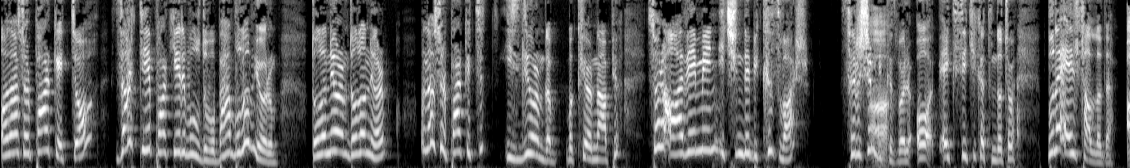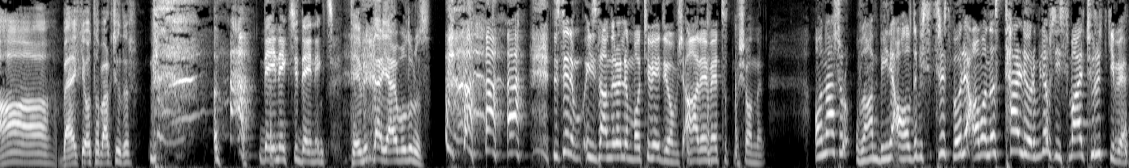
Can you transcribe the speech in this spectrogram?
Ondan sonra park etti o. Zart diye park yeri buldu bu. Ben bulamıyorum. Dolanıyorum dolanıyorum. Ondan sonra park etti izliyorum da bakıyorum ne yapıyor. Sonra AVM'nin içinde bir kız var. Sarışın bir kız böyle o eksi iki katında otomobil. Buna el salladı. Aa belki otoparkçıdır. Değnekçi değnekçi. Tebrikler yer buldunuz. Düşünsene insanları öyle motive ediyormuş. AVM tutmuş onları. Ondan sonra ulan beni aldı bir stres böyle ama nasıl terliyorum biliyor musun? İsmail Türüt gibi.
